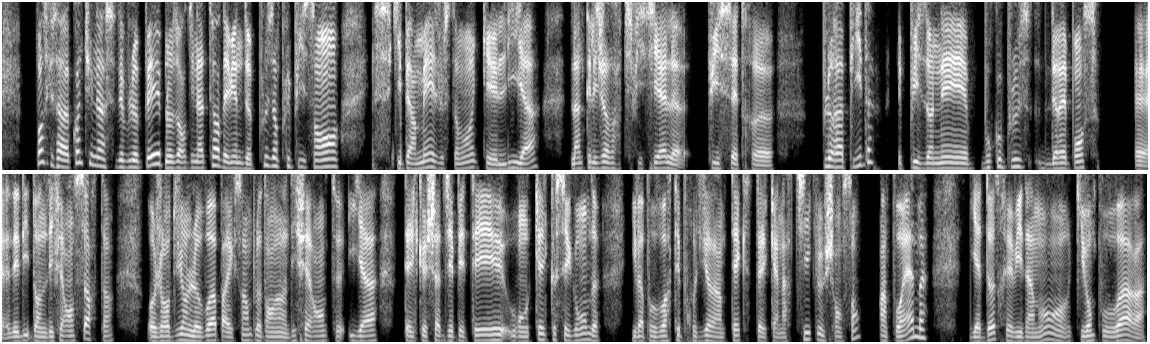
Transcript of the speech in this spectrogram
Je pense que ça va continuer à se développer. Nos ordinateurs deviennent de plus en plus puissants, ce qui permet justement que l'IA, l'intelligence artificielle, puisse être plus rapide et puisse donner beaucoup plus de réponses euh, dans différentes sortes. Hein. Aujourd'hui, on le voit par exemple dans différentes IA telles que ChatGPT où en quelques secondes, il va pouvoir te produire un texte tel qu'un article, une chanson, un poème. Il y a d'autres évidemment qui vont pouvoir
